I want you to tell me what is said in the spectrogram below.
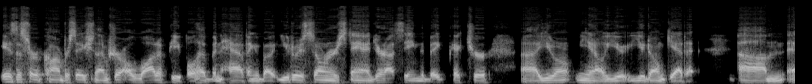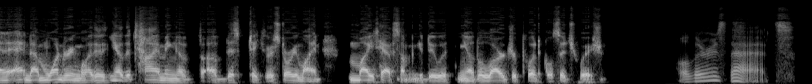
is a sort of conversation I'm sure a lot of people have been having about you just don't understand. You're not seeing the big picture. Uh, you don't, you know, you, you don't get it. Um, and, and I'm wondering whether, you know, the timing of, of this particular storyline might have something to do with, you know, the larger political situation. Well, there is that.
